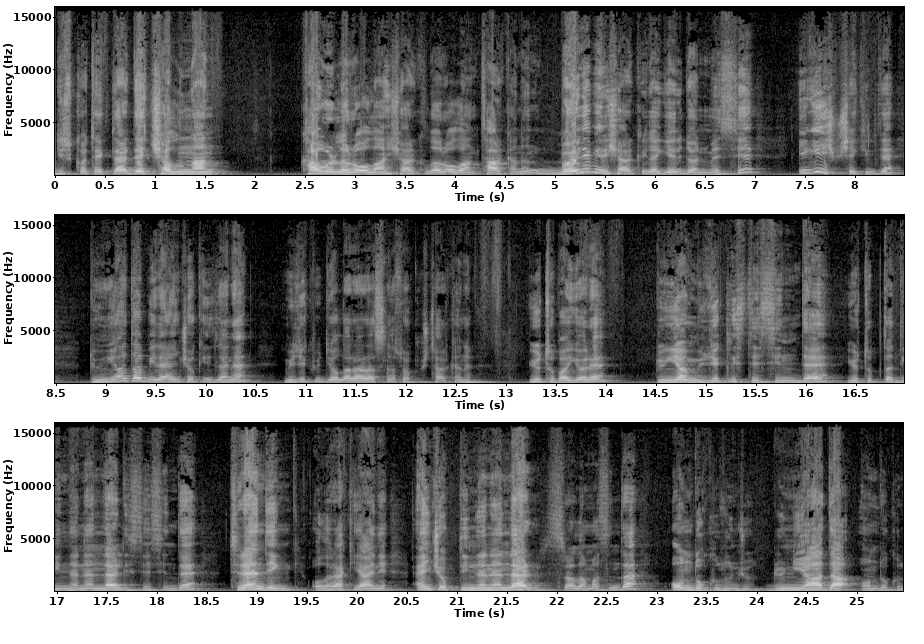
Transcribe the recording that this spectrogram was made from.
diskoteklerde çalınan coverları olan, şarkıları olan Tarkan'ın böyle bir şarkıyla geri dönmesi ilginç bir şekilde dünyada bile en çok izlenen müzik videoları arasına sokmuş Tarkan'ı. YouTube'a göre dünya müzik listesinde, YouTube'da dinlenenler listesinde trending olarak yani en çok dinlenenler sıralamasında 19. Dünyada 19.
